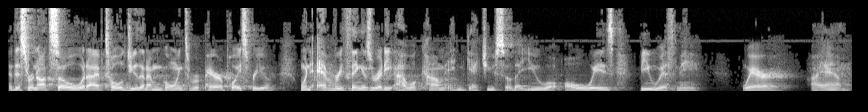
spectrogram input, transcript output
If this were not so, would I have told you that I'm going to prepare a place for you? When everything is ready, I will come and get you so that you will always be with me where I am.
